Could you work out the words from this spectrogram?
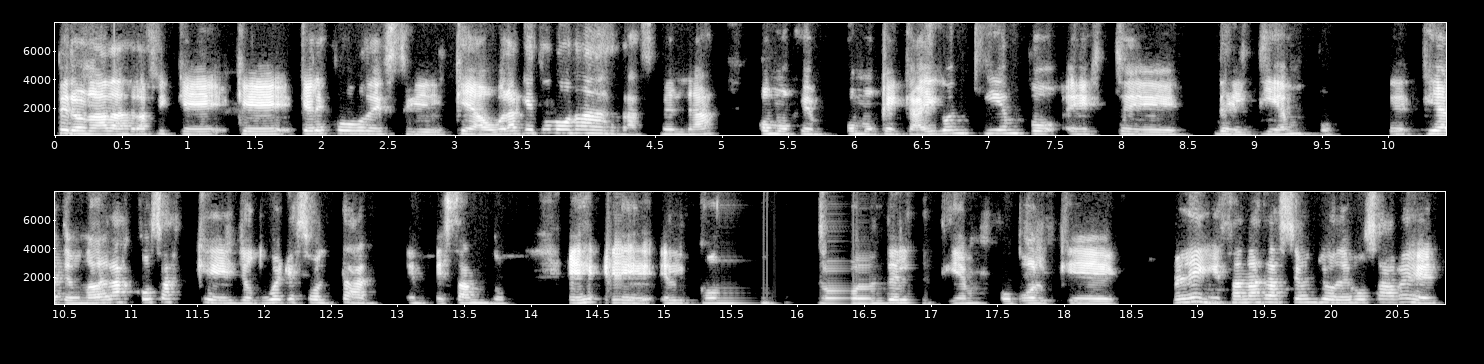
Pero nada, Rafi, ¿qué, qué, qué les puedo decir? Que ahora que tú lo narras, ¿verdad? como que, como que caigo en tiempo este, del tiempo. Eh, fíjate, una de las cosas que yo tuve que soltar empezando es eh, el control del tiempo, porque en esa narración yo dejo saber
